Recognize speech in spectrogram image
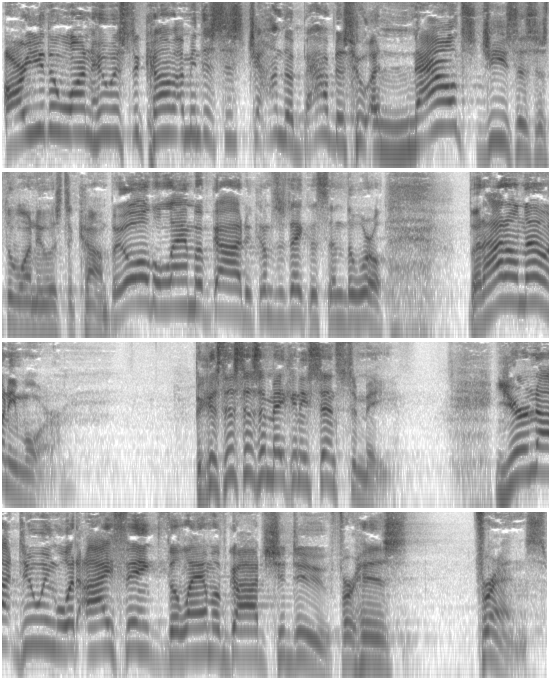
are you the one who is to come? I mean, this is John the Baptist who announced Jesus is the one who is to come. Behold, the Lamb of God who comes to take sin of the world. But I don't know anymore because this doesn't make any sense to me. You're not doing what I think the Lamb of God should do for his friends.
